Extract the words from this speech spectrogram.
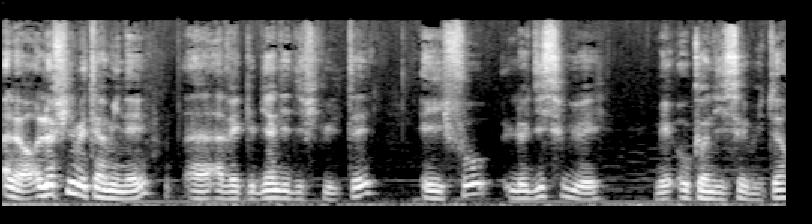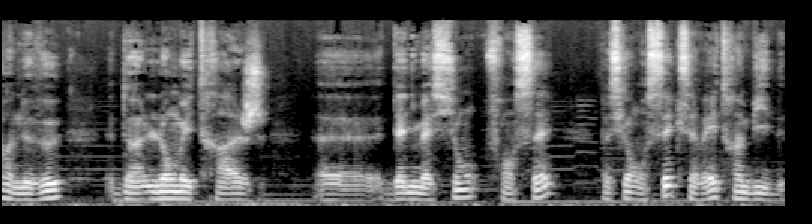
Alors, le film est terminé, avec bien des difficultés, et il faut le distribuer. Mais aucun distributeur ne veut d'un long métrage d'animation français, parce qu'on sait que ça va être un bide.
